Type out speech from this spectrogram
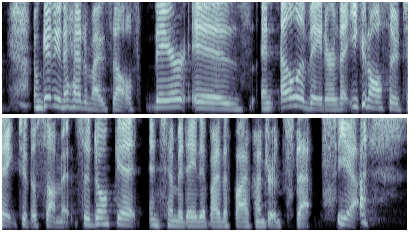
I'm getting ahead of myself. There is an elevator that you can also take to the summit. So don't get intimidated by the 500 steps. Yeah.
